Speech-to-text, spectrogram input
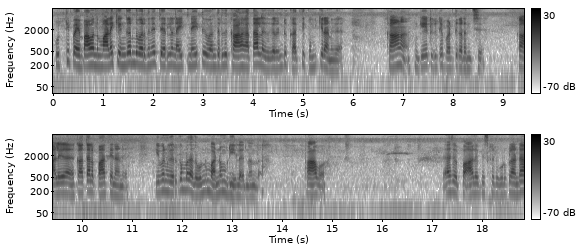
குட்டி பையன் பாவம் இந்த மலைக்கு எங்கேருந்து வருதுன்னே தெரில நைட் நைட்டு வந்துடுது. காலங்காத்தால் இது ரெண்டு கத்தி குமிக்கிறானுங்க. காணும். கேட்டுக்கிட்டே படுத்து கிடந்துச்சு. காலையில் காத்தால் பார்த்தேன் நான். இவனுங்க இருக்கும்போது அதை ஒன்றும் பண்ண முடியல என்னால். பாவம். ஏதாச்சும் பால் பிஸ்கட்டு கொடுக்கலாண்டா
